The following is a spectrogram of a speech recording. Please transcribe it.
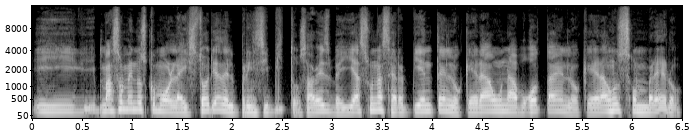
y más o menos como la historia del principito, ¿sabes? Veías una serpiente en lo que era una bota, en lo que era un sombrero.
